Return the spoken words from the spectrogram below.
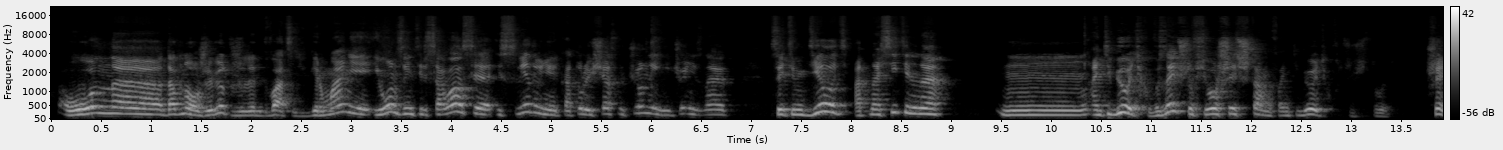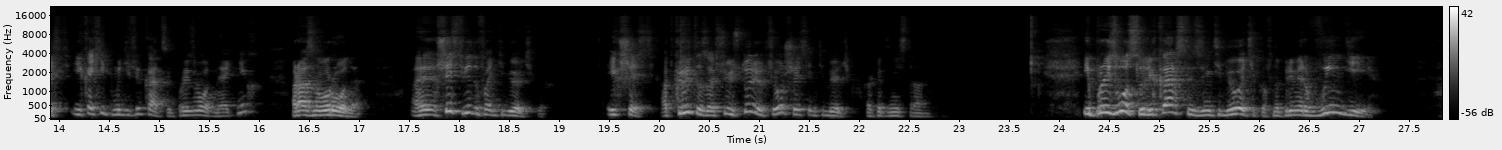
Он э, давно живет, уже лет 20 в Германии, и он заинтересовался исследованиями, которые сейчас ученые ничего не знают с этим делать относительно антибиотиков. Вы знаете, что всего 6 штаммов антибиотиков существует? 6. И какие-то модификации, производные от них, разного рода. 6 э, видов антибиотиков. Их 6. Открыто за всю историю всего 6 антибиотиков, как это ни странно. И производство лекарств из антибиотиков, например, в Индии,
